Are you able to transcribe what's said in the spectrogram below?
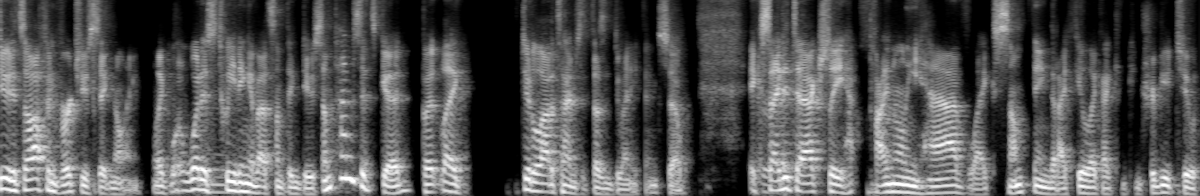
dude, it's often virtue signaling. Like, what, what does mm. tweeting about something do? Sometimes it's good, but like, dude, a lot of times it doesn't do anything. So, excited to actually finally have like something that I feel like I can contribute to.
